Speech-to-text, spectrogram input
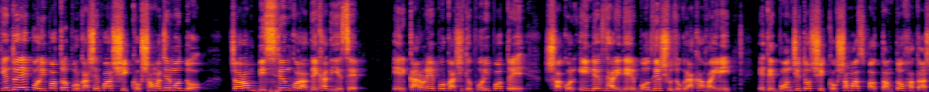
কিন্তু এই পরিপত্র প্রকাশের পর শিক্ষক সমাজের মধ্যে চরম বিশৃঙ্খলা দেখা দিয়েছে। এর কারণে প্রকাশিত পরিপত্রে সকল ইন্ডেক্সধারীদের বদলির সুযোগ রাখা হয়নি। এতে বঞ্চিত শিক্ষক সমাজ অত্যন্ত হতাশ।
